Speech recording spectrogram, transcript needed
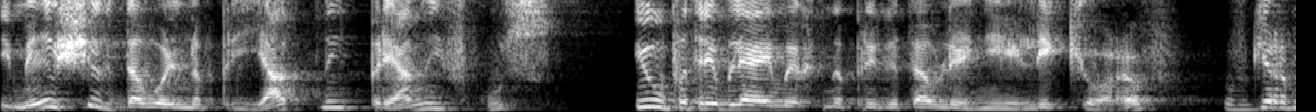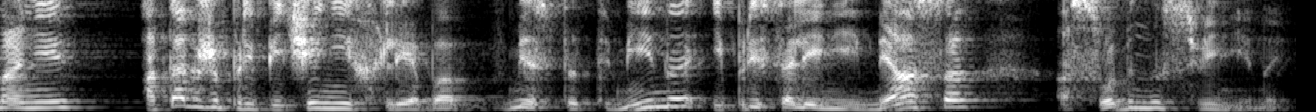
имеющих довольно приятный пряный вкус, и употребляемых на приготовление ликеров в Германии, а также при печении хлеба вместо тмина и при солении мяса, особенно свинины.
